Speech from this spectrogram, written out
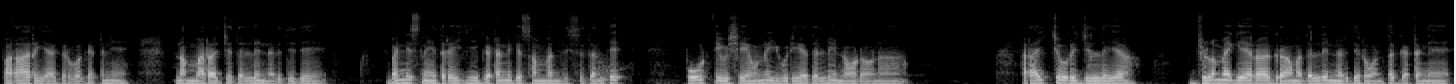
ಪರಾರಿಯಾಗಿರುವ ಘಟನೆ ನಮ್ಮ ರಾಜ್ಯದಲ್ಲಿ ನಡೆದಿದೆ. ಬನ್ನಿ ಸ್ನೇಹಿತರೆ, ಈ ಘಟನೆಗೆ ಸಂಬಂಧಿಸಿದಂತೆ ಪೂರ್ತಿ ವಿಷಯವನ್ನು ಈ ವಿಡಿಯೋದಲ್ಲಿ ನೋಡೋಣ. ರಾಯಚೂರು ಜಿಲ್ಲೆಯ ಜುಲಮೆಗೇರ ಗ್ರಾಮದಲ್ಲಿ ನಡೆದಿರುವಂಥ ಘಟನೆ.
